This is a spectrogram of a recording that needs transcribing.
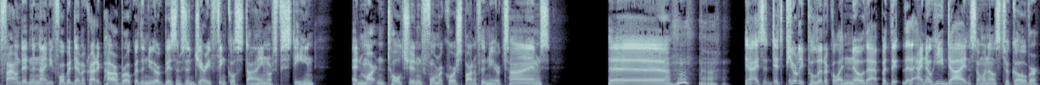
founded in 94 by Democratic power broker, the New York businessman Jerry Finkelstein or Steen, and Martin Tolchin, former correspondent for the New York Times. Uh, hmm, uh, yeah, it's it's purely political. I know that, but the, the, I know he died and someone else took over.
